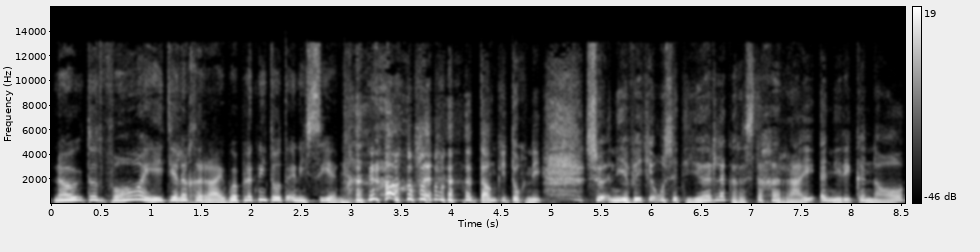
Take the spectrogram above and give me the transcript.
Nou, tot waar het julle gery? Hooplik nie tot in die see nie. Dankie tog nie. So nee, weet jy, ons het heerlik rustig gery in hierdie kanaal.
